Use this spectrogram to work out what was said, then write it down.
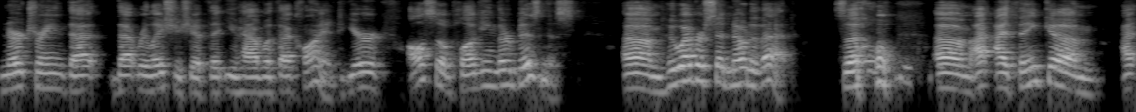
nurturing that that relationship that you have with that client. You're also plugging their business. Um, whoever said no to that? So um, I, I, think um, I,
